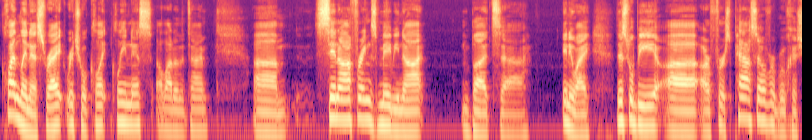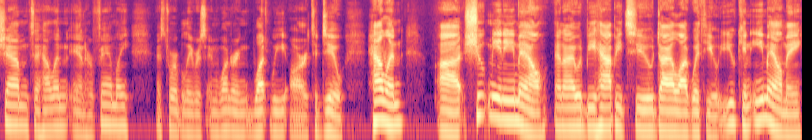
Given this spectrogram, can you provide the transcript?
cleanliness, right? Ritual cle- cleanness a lot of the time. Um, sin offerings, maybe not, but uh, anyway, this will be uh, our first Passover, Baruch Hashem, to Helen and her family as Torah believers, and wondering what we are to do. Helen, uh, shoot me an email, and I would be happy to dialogue with you. You can email me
